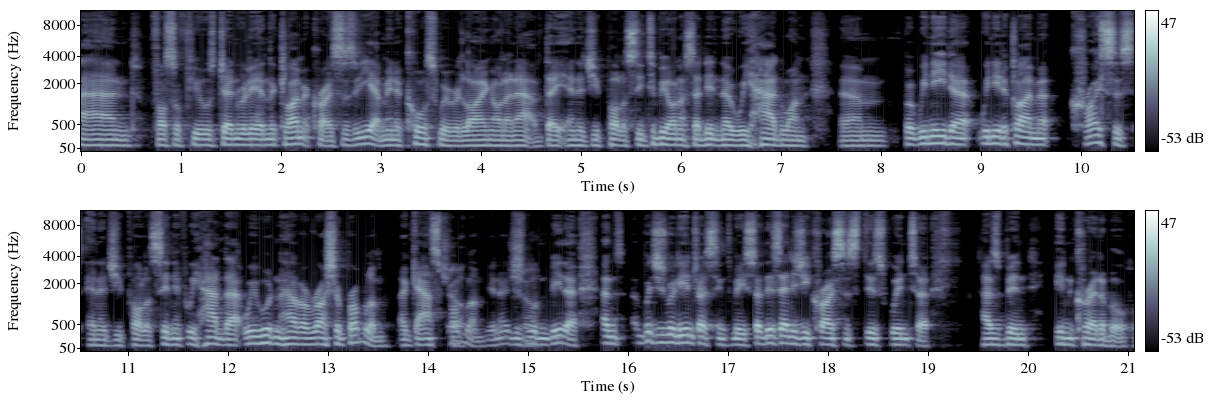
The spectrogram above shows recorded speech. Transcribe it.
and fossil fuels generally and the climate crisis. Yeah, I mean, of course, we're relying on an out of date energy policy. To be honest, I didn't know we had one, um, but we need a we need a climate crisis energy policy. And if we had that, we wouldn't have a Russia problem, a gas sure. problem. You know, it just sure. wouldn't be there. And which is really interesting to me. So this energy crisis this winter has been incredible.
